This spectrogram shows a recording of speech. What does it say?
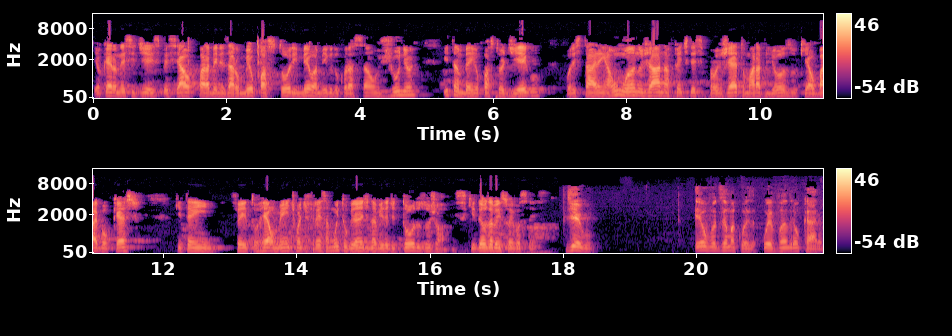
Eu quero nesse dia especial parabenizar o meu pastor e meu amigo do coração, Júnior, e também o pastor Diego, por estarem há um ano já na frente desse projeto maravilhoso que é o Biblecast, que tem feito realmente uma diferença muito grande na vida de todos os jovens. Que Deus abençoe vocês. Diego, eu vou dizer uma coisa, o Evandro é o cara.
